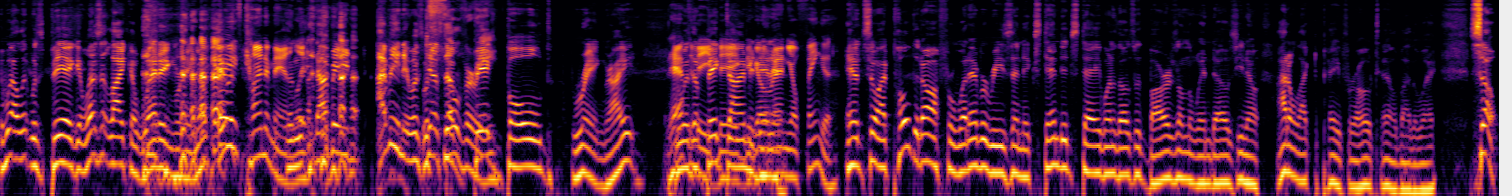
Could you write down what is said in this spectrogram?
Well, it was big. It wasn't like a wedding ring. Okay, It was kind of manly. I mean, I mean, it was, Was just silvery. a big, bold ring, right? It had With to a be big, big, diamond to go in it. around your finger. And so I pulled it off for whatever reason, extended stay, one of those with bars on the windows. You know, I don't like to pay for a hotel, by the way. So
